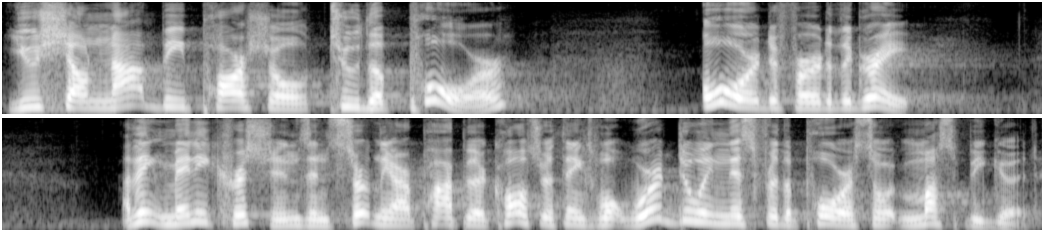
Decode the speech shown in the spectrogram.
You shall not be partial to the poor or defer to the great. I think many Christians, and certainly our popular culture, thinks, well, we're doing this for the poor, so it must be good.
